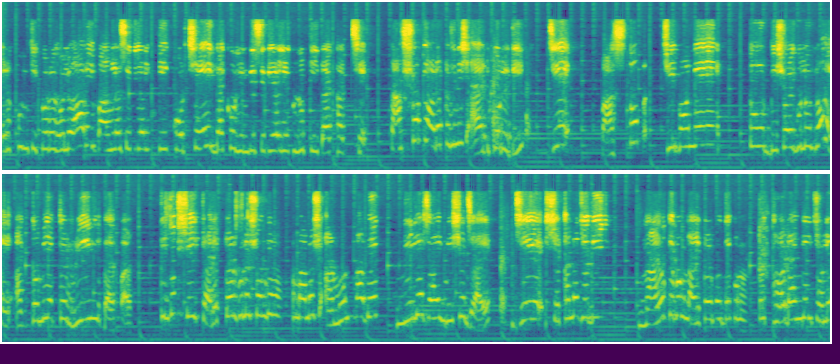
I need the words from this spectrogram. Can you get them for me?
এরকম কি করে হলো, আর এই বাংলা সিরিয়াল কি করছে, এই দেখো হিন্দি সিরিয়াল এগুলো কি দেখাচ্ছে। তার সঙ্গে আরেকটা জিনিস অ্যাড করে দিই যে, বাস্তব জীবনে তো বিষয়গুলো নয় একদমই একটা রিল ব্যাপার। কিন্তু সেই ক্যারেক্টারগুলোর সঙ্গে মানুষ এমন ভাবে মিলে যায় মিশে যায় যে সেখানে যদি নায়ক এবং নায়িকার মধ্যে কোনো থার্ড অ্যাঙ্গেল চলে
